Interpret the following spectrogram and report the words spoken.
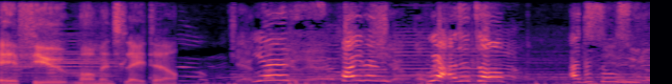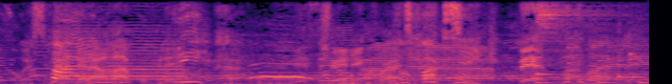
A few moments later. Yes, finally, we are at the top. At the top. Finally. For fuck's sake. Look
